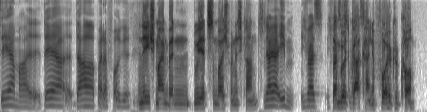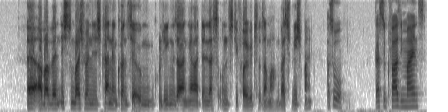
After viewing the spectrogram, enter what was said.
der, mal der da bei der Folge. Nee, ich meine, wenn du jetzt zum Beispiel nicht kannst, Ja, ja, eben. Ich weiß, ich dann weiß, wird gar keine Folge kommen. Äh, aber wenn ich zum Beispiel nicht kann, dann könntest du ja irgendeinem Kollegen sagen, ja, dann lass uns die Folge zusammen machen. Weißt du, wie ich meine? Ach so, dass du quasi meinst,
